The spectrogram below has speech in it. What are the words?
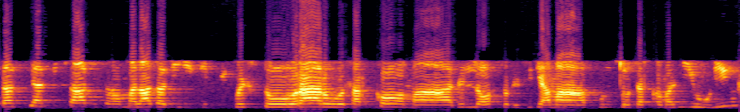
tanti anni fa mi sono ammalata di, di questo raro sarcoma dell'osso che si chiama appunto sarcoma di Ewing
